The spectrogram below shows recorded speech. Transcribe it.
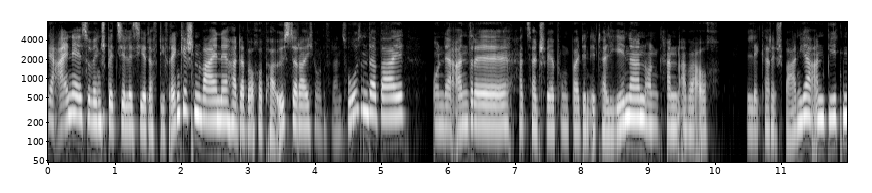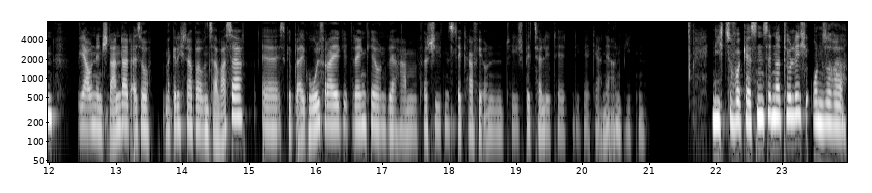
Der eine ist so ein wenig spezialisiert auf die fränkischen Weine, hat aber auch ein paar Österreicher und Franzosen dabei. Und der andere hat seinen Schwerpunkt bei den Italienern und kann aber auch leckere Spanier anbieten. Ja, und den Standard, also man kriegt da bei uns Wasser. Äh, Es gibt alkoholfreie Getränke und wir haben verschiedenste Kaffee- und Teespezialitäten, die wir gerne anbieten. Nicht zu vergessen sind natürlich unsere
